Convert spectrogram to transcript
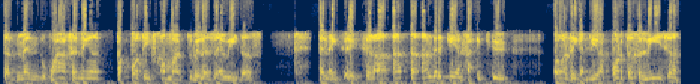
dat men Wageningen kapot heeft gemaakt, willens en wetens. En ik, ik, een andere keer ga ik u, want ik heb die rapporten gelezen,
